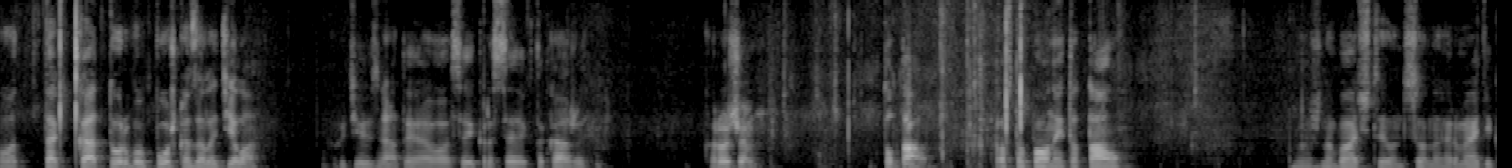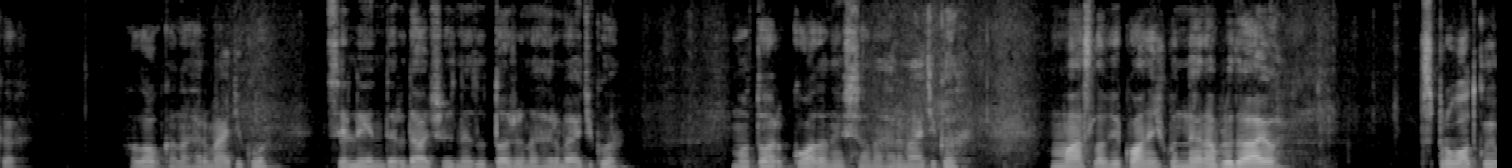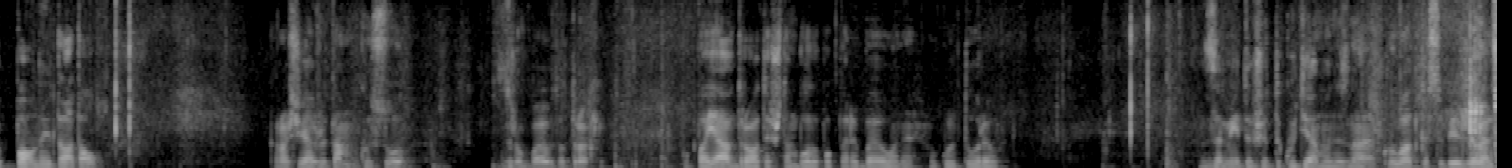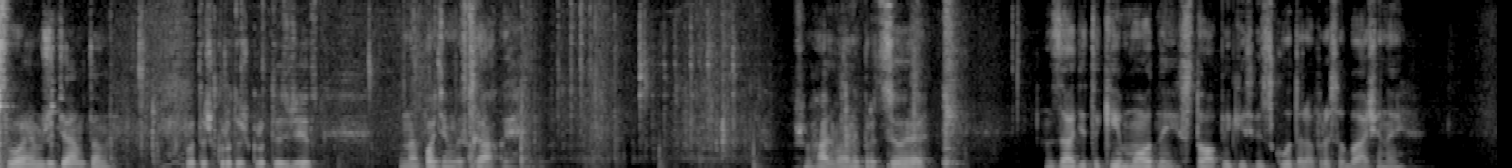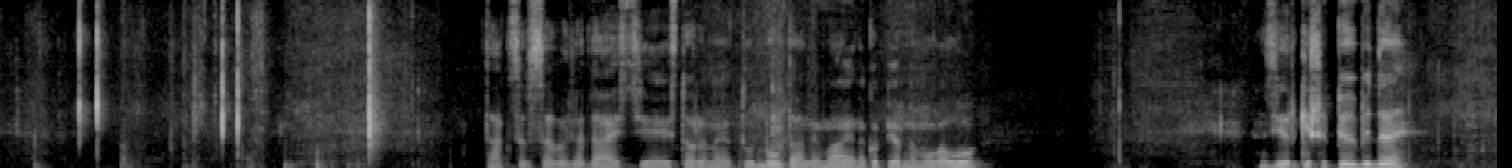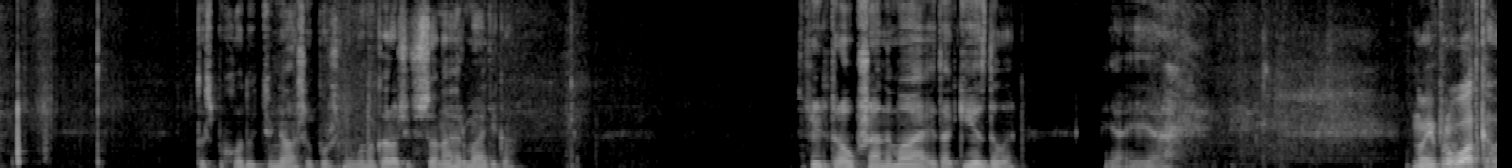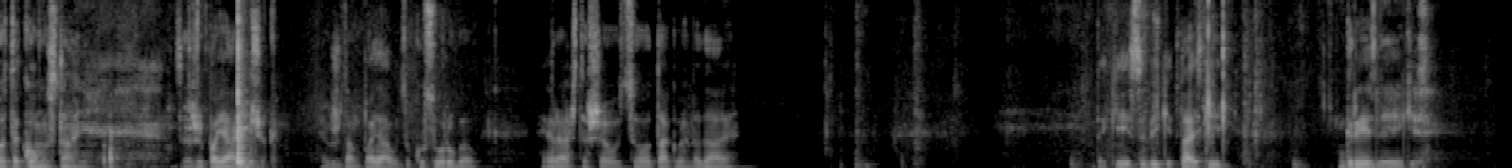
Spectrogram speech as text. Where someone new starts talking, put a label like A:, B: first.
A: От така турбопушка залетіла. Хотів зняти його всій краси, як то кажуть. Коротше, тотал. Просто повний тотал. Можна бачити, он все на герметиках. Головка на герметику. Циліндр далі знизу теж на герметику. Мотор колений, все на герметиках. Масло в віконечку не наблюдаю. З проводкою повний тотал. Коротше, я вже там косу зробив, то трохи попаяв дроти, що там було поперебив вони, окультурив. Замітив ще таку тему, не знаю, колодка собі живе своїм життям там. Крутиш, крутиш, крутиш жіз, вона потім вискакує. Що гальма не працює. Ззаді такий модний стоп якийсь від скутера присобачений. Так це все виглядає з цієї сторони. Тут болта немає на копірному валу. Зірки ще. Хтось, походу, тюняше поршню. Ну, коротше, все на герметиках. Фільтра взагалі немає і так їздили. Я-я-я. Ну і проводка в такому стані. Це вже паяльничок. Я вже там паяв цю косу робив. І решта ще оцього так виглядає. Такий собі китайський гризлі якийсь.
